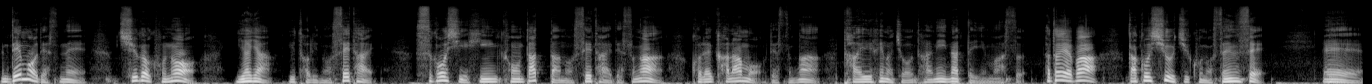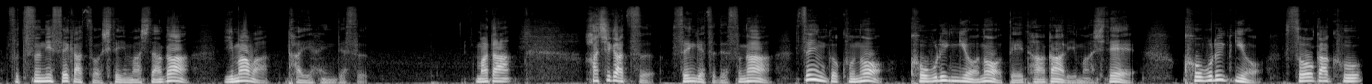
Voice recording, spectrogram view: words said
でもですね、中国のややゆとりの世帯、少し貧困だったの世帯ですが、これからもですが、大変な状態になっています。例えば、学習塾の先生、えー、普通に生活をしていましたが、今は大変です。また、8月、先月ですが、全国の小売業のデータがありまして、小売業総額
